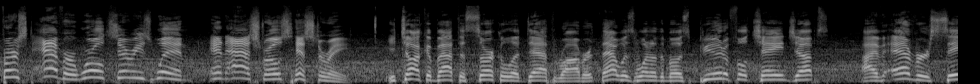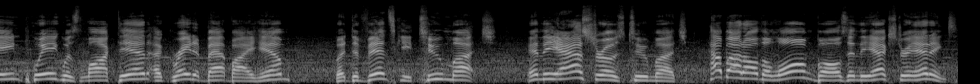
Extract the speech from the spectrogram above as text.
First ever World Series win in Astros history. You talk about the circle of death, Robert. That was one of the most beautiful change-ups I've ever seen. Puig was locked in, a great at bat by him, but Devenski too much, and the Astros too much. How about all the long balls in the extra innings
